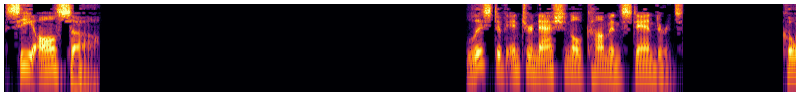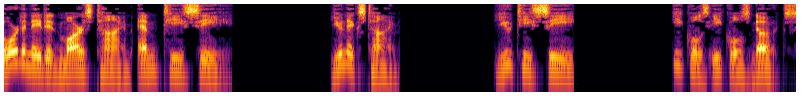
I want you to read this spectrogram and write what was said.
See also. List of international common standards. Coordinated Mars Time MTC Unix time. UTC equals equals notes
